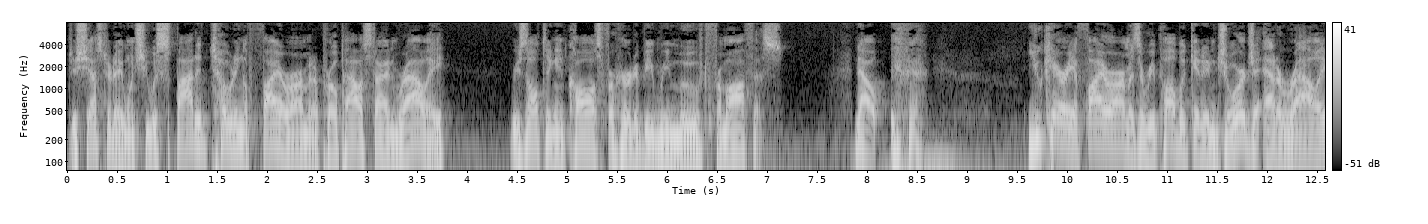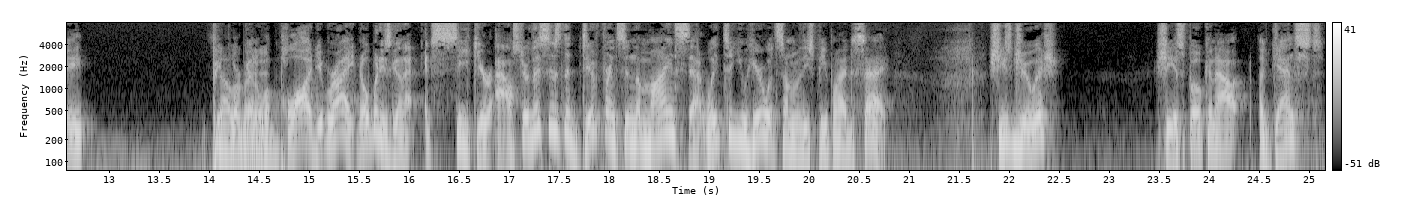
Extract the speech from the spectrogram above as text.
just yesterday, when she was spotted toting a firearm at a pro Palestine rally, resulting in calls for her to be removed from office. Now, you carry a firearm as a Republican in Georgia at a rally, people are going to applaud you. Right. Nobody's going to seek your ouster. This is the difference in the mindset. Wait till you hear what some of these people had to say. She's Jewish. She has spoken out against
